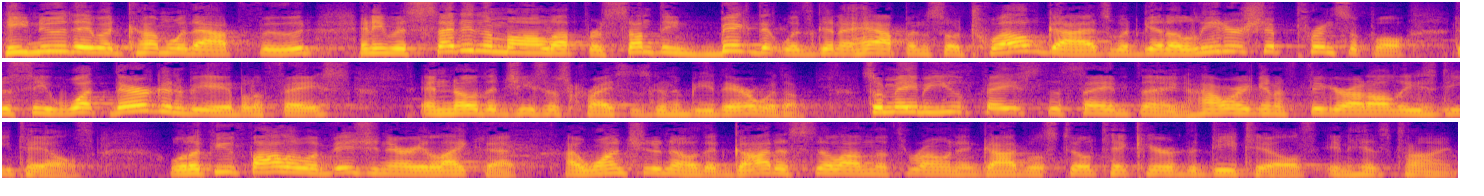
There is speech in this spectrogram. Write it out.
He knew they would come without food. And he was setting them all up for something big that was going to happen so 12 guys would get a leadership principle to see what they're going to be able to face and know that Jesus Christ is going to be there with them. So maybe you face the same thing. How are you going to figure out all these details? Well, if you follow a visionary like that, I want you to know that God is still on the throne and God will still take care of the details in His time.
